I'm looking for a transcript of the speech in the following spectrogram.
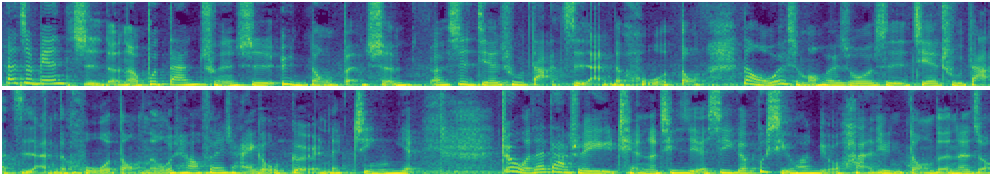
那这边指的呢，不单纯是运动本身，而是接触大自然的活动。那我为什么会说是接触大自然的活动呢？我想要分享一个我个人的经验。就我在大学以前呢，其实也是一个不喜欢流汗运动的那种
